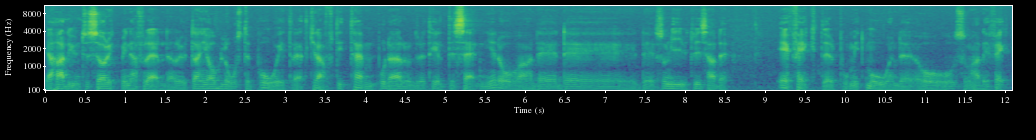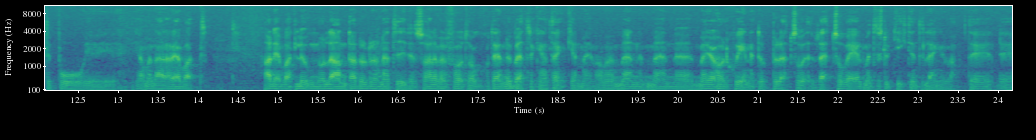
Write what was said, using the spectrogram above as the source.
jag hade ju inte sörjt mina föräldrar utan jag blåste på i ett rätt kraftigt tempo där under ett helt decennium då. Det, det, det, som givetvis hade effekter på mitt mående och som hade effekter på... Jag menar, hade jag varit, hade jag varit lugn och landad under den här tiden så hade väl företaget gått ännu bättre kan jag tänka mig. Men, men, men, eh, men jag höll skenet uppe rätt så, rätt så väl men till slut gick det inte längre. Va? Det, det,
